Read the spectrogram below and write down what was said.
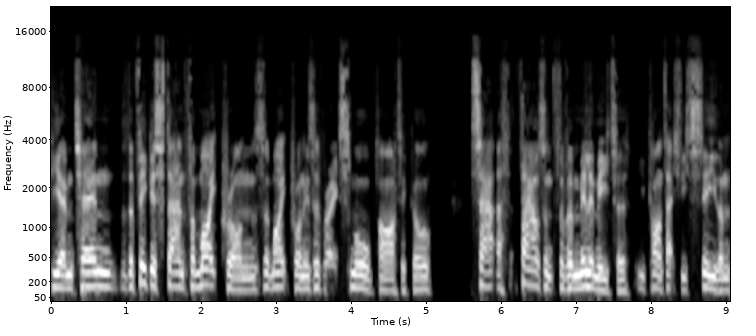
PM10. The figures stand for microns. A micron is a very small particle, a thousandth of a millimeter. You can't actually see them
